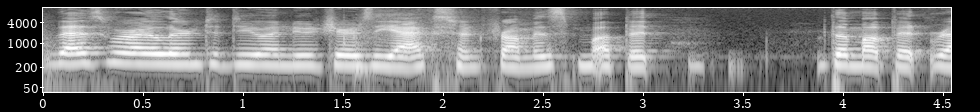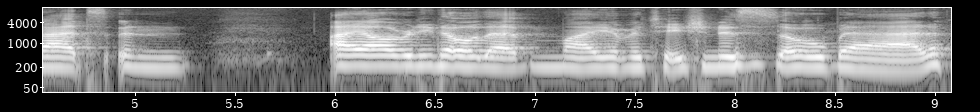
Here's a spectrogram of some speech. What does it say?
that's where I learned to do a New Jersey accent from is Muppet, the Muppet Rats, and I already know that my imitation is so bad.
